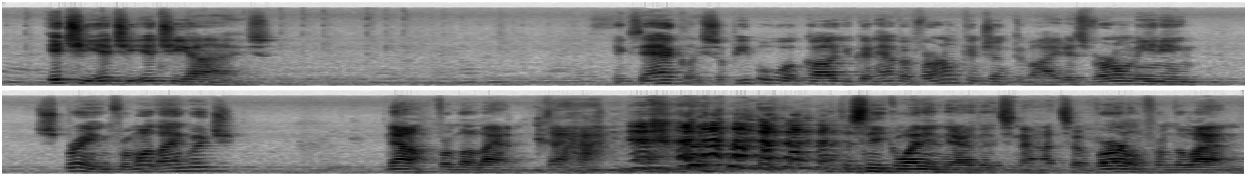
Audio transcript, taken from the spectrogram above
Uh, itchy, itchy, itchy eyes. Exactly, so people will call, you can have a vernal conjunctivitis, vernal meaning spring, from what language? Now, from the Latin. To sneak one in there that's not, so vernal from the Latin.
